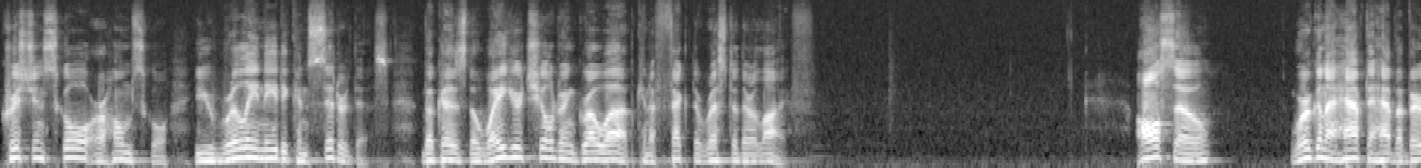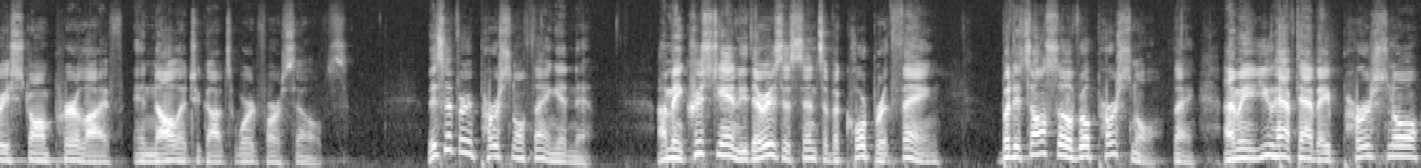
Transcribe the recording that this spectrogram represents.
Christian school or homeschool. You really need to consider this because the way your children grow up can affect the rest of their life. Also, we're going to have to have a very strong prayer life and knowledge of God's word for ourselves. This is a very personal thing, isn't it? I mean, Christianity, there is a sense of a corporate thing, but it's also a real personal thing. I mean, you have to have a personal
